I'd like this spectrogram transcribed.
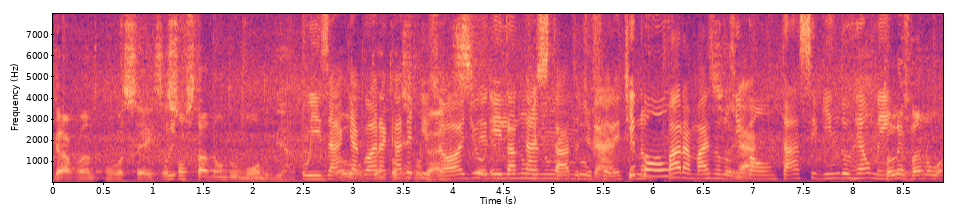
gravando com vocês. Eu sou um cidadão do mundo, Bianca. O Isaac eu, agora, cada episódio, ele, ele tá num tá estado lugar. diferente. Que bom. para mais no lugar. Que bom, tá seguindo realmente. Tô levando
